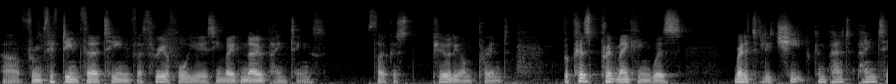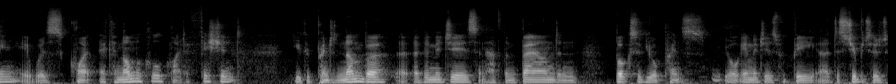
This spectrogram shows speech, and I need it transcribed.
Uh, from 1513, for three or four years, he made no paintings, focused purely on print. Because printmaking was relatively cheap compared to painting, it was quite economical, quite efficient. You could print a number uh, of images and have them bound, and books of your prints, your images would be uh, distributed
